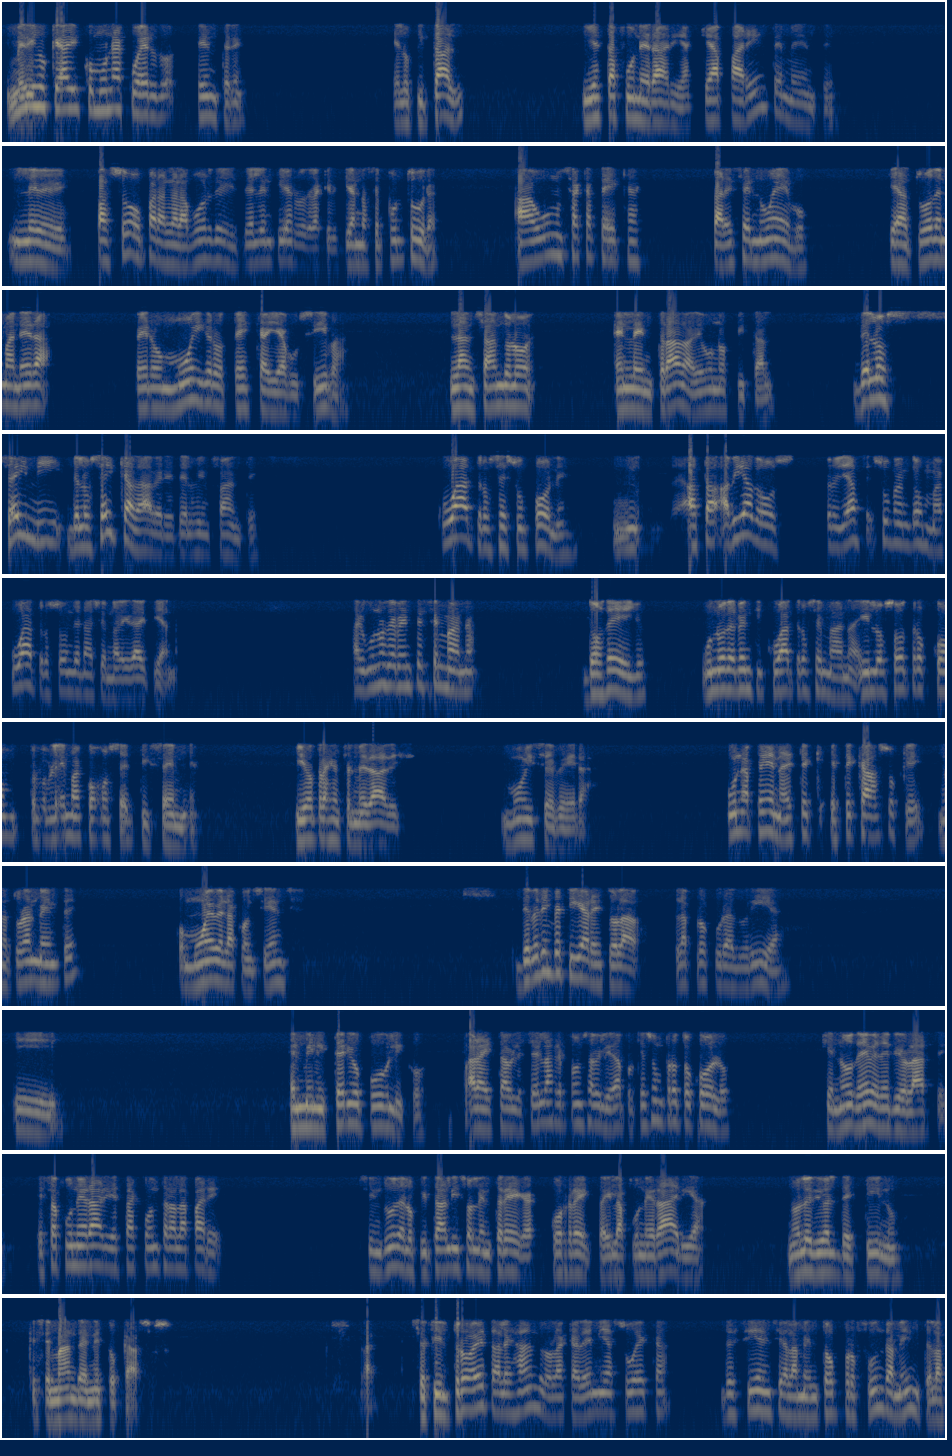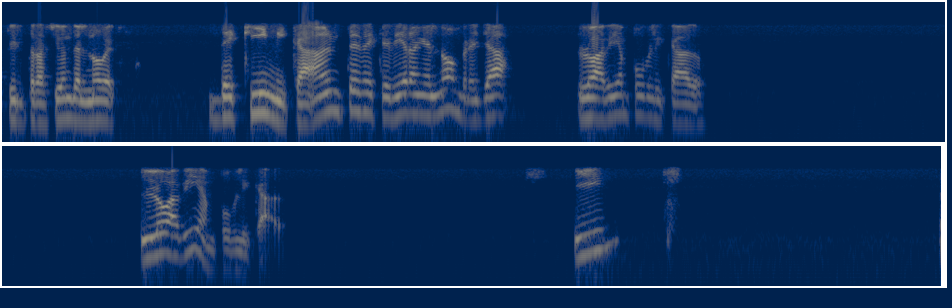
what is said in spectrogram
Me dijo que hay como un acuerdo entre el hospital y esta funeraria que aparentemente le pasó para la labor del entierro de la cristiana sepultura a un Zacatecas, parece nuevo, que actuó de manera pero muy grotesca y abusiva, lanzándolo en la entrada de un hospital. De los seis de los seis cadáveres de los infantes, cuatro se supone, hasta había dos, pero ya se suman dos más, cuatro son de nacionalidad haitiana. Algunos de 20 semanas, dos de ellos, uno de 24 semanas y los otros con problemas como septicemia y otras enfermedades muy severas. Una pena este, este caso que naturalmente conmueve la conciencia. Debe de investigar esto la, la Procuraduría y el Ministerio Público para establecer la responsabilidad, porque es un protocolo que no debe de violarse. Esa funeraria está contra la pared. Sin duda el hospital hizo la entrega correcta y la funeraria no le dio el destino que se manda en estos casos. Se filtró esta, Alejandro, la Academia Sueca de Ciencia lamentó profundamente la filtración del Nobel de Química. Antes de que dieran el nombre ya lo habían publicado. lo habían publicado. Y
